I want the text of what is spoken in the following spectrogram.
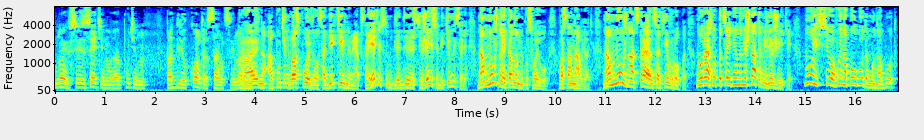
Ну и в связи с этим Путин продлил контрсанкции на... Правильно, а Путин воспользовался объективными обстоятельствами для, для достижения субъективной цели. Нам нужно экономику свою восстанавливать, нам нужно отстраиваться от Европы. Ну раз вы под Соединенными Штатами лежите, ну и все, вы на полгода, мы на год.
